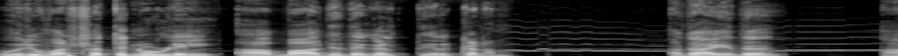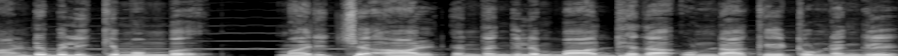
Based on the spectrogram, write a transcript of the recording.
ഒരു വർഷത്തിനുള്ളിൽ ആ ബാധ്യതകൾ തീർക്കണം. അതായത് ആണ്ടുബലിക്ക് മുമ്പ് മരിച്ച ആൾ എന്തെങ്കിലും ബാധ്യത ഉണ്ടാക്കിയിട്ടുണ്ടെങ്കിൽ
